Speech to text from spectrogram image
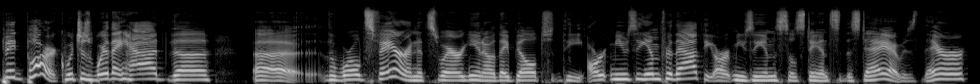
big park, which is where they had the uh the World's Fair and it's where you know they built the art museum for that. The art museum still stands to this day. I was there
